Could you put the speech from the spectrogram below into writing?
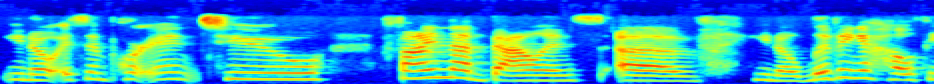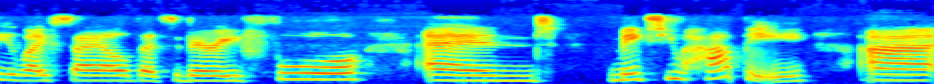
you know, it's important to find that balance of, you know, living a healthy lifestyle that's very full and makes you happy. Mm-hmm. Uh,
